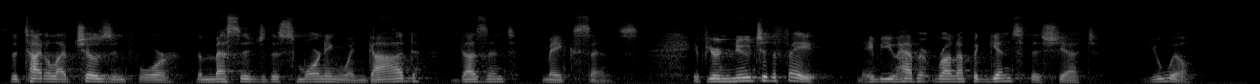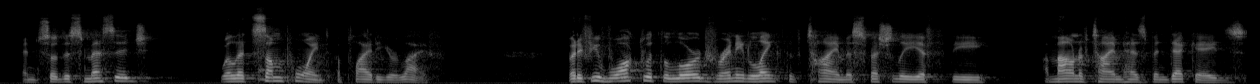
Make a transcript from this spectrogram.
It's the title I've chosen for the message this morning when God doesn't make sense. If you're new to the faith, maybe you haven't run up against this yet, you will. And so this message will at some point apply to your life. But if you've walked with the Lord for any length of time, especially if the amount of time has been decades,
